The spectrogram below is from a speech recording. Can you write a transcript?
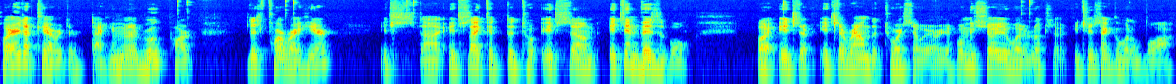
player dot character dot humanoid root part. This part right here, it's uh, it's like a, the it's um it's invisible, but it's a, it's around the torso area. Let me show you what it looks like. It's just like a little block.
